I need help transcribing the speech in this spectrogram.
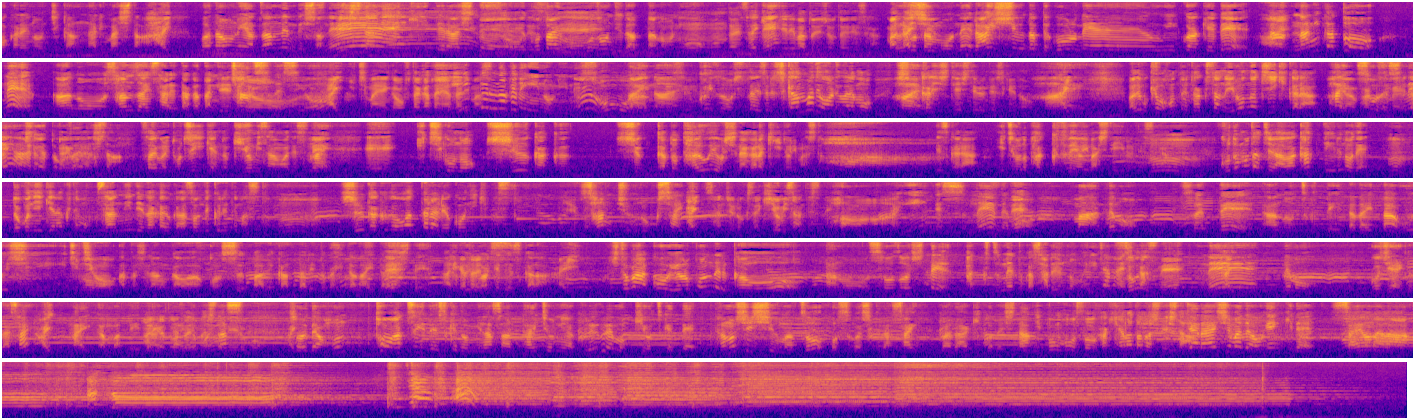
お別れの時間になりました、はい、和田オネア残念でしたね、ね、聞いてらして、ね、答えもご存知だったのに。もう問題さえ聞いてればという状態ですが、ね、まあ来週。もね来週だってゴールデンウィーク明けで、はい、何かとの散財された方にチャンスですよ。はい1万円がお二方に当たります。聞いてるだけでいいのにね。そうなんですよ。クイズを出題する時間まで我々もしっかり指定してるんですけど。はい。まあ、でも今日は本当にたくさんのいろんな地域からはい。そうですね。ありがとうございました。最後に栃木県の清美さんはですね、はい。えーいちごの収穫出荷と田植えをしながら聞いておりますと。ですからいちごのパック詰めを今しているんですが、うん。子供たちは分かっているので、うん。どこに行けなくても3人で仲良く遊んでくれてますと。収穫が終わったら旅行に行きますと。いう36歳。はい36歳清美さんですね。はあいいですね。でもねまあでもそうやってあの作っていただいた美味しいいちごを私なんかはこうスーパーで買ったりとかいただいたりして、ね。ありがたいわけですから。はい。人がこう喜んでる顔をあの想像してパック詰めとかされるのもいいじゃないですか。そうですね。ね。え、でもご自愛ください。はい。頑張っていただきたいと思います。ありがとうございそれでは本当暑いですけど皆さん体調にはくれぐれも気をつけて楽しい週末をお過ごしください。和田アキ子でした。日本放送柿原忠でした。じゃあ来週までお元気で。さようなら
